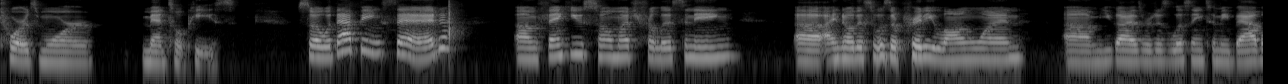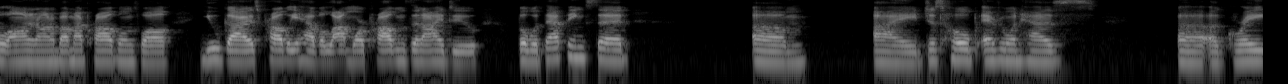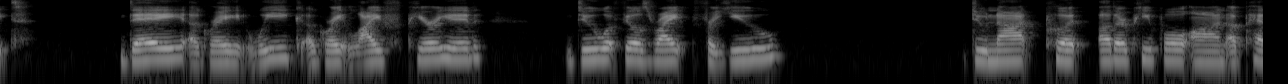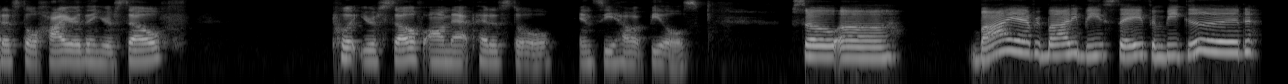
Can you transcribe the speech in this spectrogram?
towards more mental peace. So, with that being said, um, thank you so much for listening. Uh, I know this was a pretty long one. Um, you guys were just listening to me babble on and on about my problems while you guys probably have a lot more problems than I do. But with that being said, um, I just hope everyone has a, a great day, a great week, a great life period. Do what feels right for you. Do not put other people on a pedestal higher than yourself. Put yourself on that pedestal and see how it feels. So, uh, bye everybody. Be safe and be good.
